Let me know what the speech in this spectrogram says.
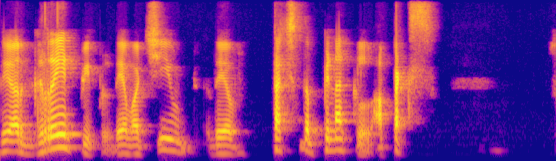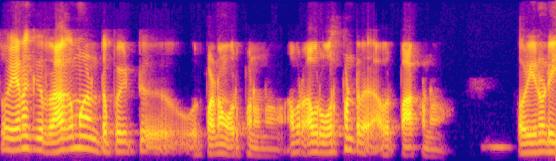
They are great people. They have achieved they have touched the pinnacle apex. So எனக்கு ராகமான்கிட்ட போயிட்டு ஒரு படம் ஒர்க் பண்ணணும். அவர் அவர் ஒர்க் பண்ணுற அவர் பார்க்கணும். அவர் என்னுடைய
